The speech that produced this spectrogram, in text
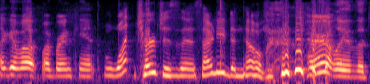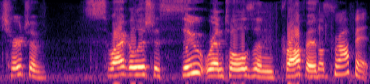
I give up. My brain can't. what church is this? I need to know. Apparently, the Church of Swagalicious Suit Rentals and Profits. the prophet.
